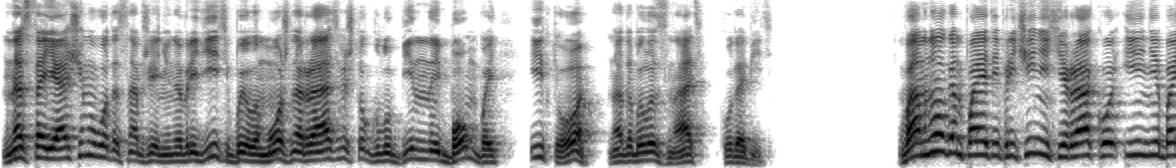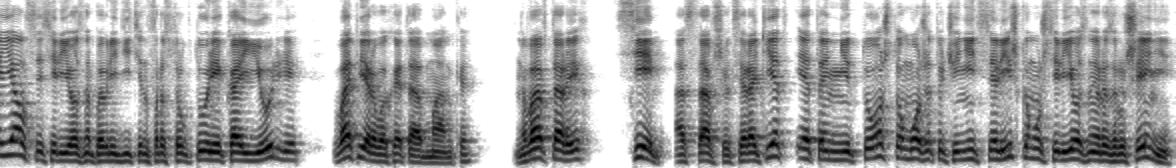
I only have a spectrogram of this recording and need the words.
Настоящему водоснабжению навредить было можно разве что глубинной бомбой, и то надо было знать, куда бить. Во многом по этой причине Херако и не боялся серьезно повредить инфраструктуре Кайюри. Во-первых, это обманка. Во-вторых, Семь оставшихся ракет – это не то, что может учинить слишком уж серьезное разрушение,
